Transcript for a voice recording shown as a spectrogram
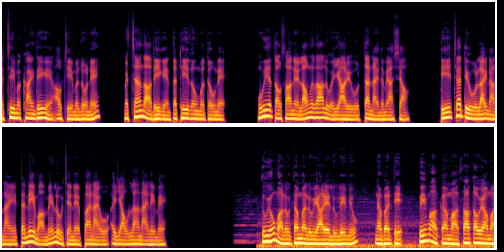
အချိန်မခိုင်သေးခင်အောက်ခြေမလွတ်နဲ့မချမ်းသာသေးခင်တထေးဆုံးမတုံးနဲ့မိုးရတောက်စားနဲ့လောင်းကစားလိုအရာတွေကိုတတ်နိုင်သမျှရှောင် ဒီအချက်တွေကိုလိုက်နာနိုင်ရင်တနေ့မှာမင်းလိုချင်တဲ့ပန်းနိုင်ကိုအရောက်လန်းနိုင်လိမ့်မယ်သူယုံမှလို့တတ်မှတ်လို့ရတဲ့လူလေးမျိုးနံပါတ်1ပေးမှကမ်းမှစားတော့ရမှ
